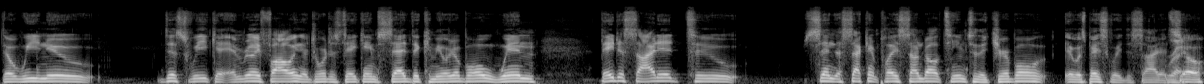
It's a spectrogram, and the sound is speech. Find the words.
that we knew this week and really following the Georgia State game said the Camellia Bowl when they decided to send the second place Sunbelt team to the Cure Bowl, it was basically decided. Right. So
